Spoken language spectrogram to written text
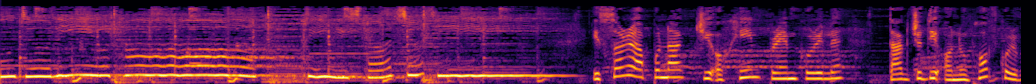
উজলি উঠা খ্ৰীষ্টৰ জ্যোতি ঈশ্বৰে আপোনাক যি অসীম প্ৰেম কৰিলে তাক যদি অনুভৱ কৰিব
